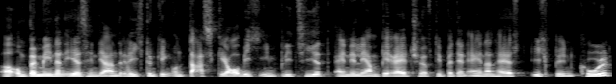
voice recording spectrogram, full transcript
Äh, und bei Männern eher in die andere Richtung ging. Und das, glaube ich, impliziert eine Lernbereitschaft, die bei den einen heißt, ich bin cool,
